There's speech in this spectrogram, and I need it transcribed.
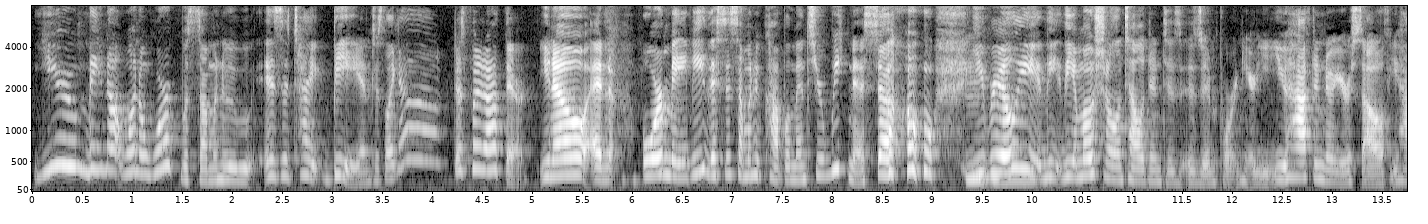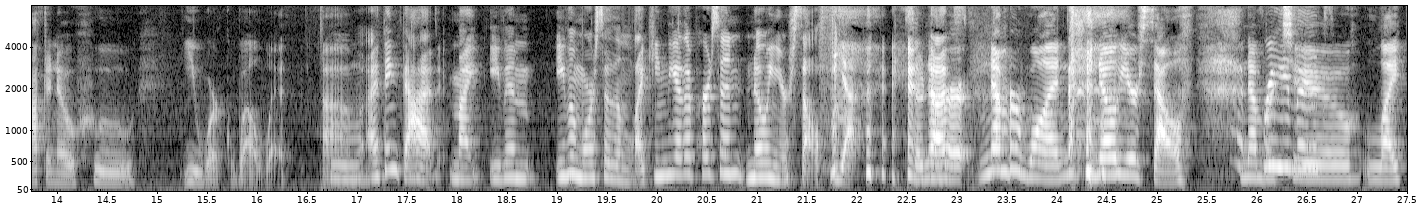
you may not want to work with someone who is a type B and just like, ah, just put it out there, you know, and or maybe this is someone who complements your weakness. So you really the, the emotional intelligence is, is important here. You, you have to know yourself. You have to know who you work well with. Um, Ooh, I think that might even even more so than liking the other person, knowing yourself. Yeah. So number number one, know yourself. Number Remix. two, like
